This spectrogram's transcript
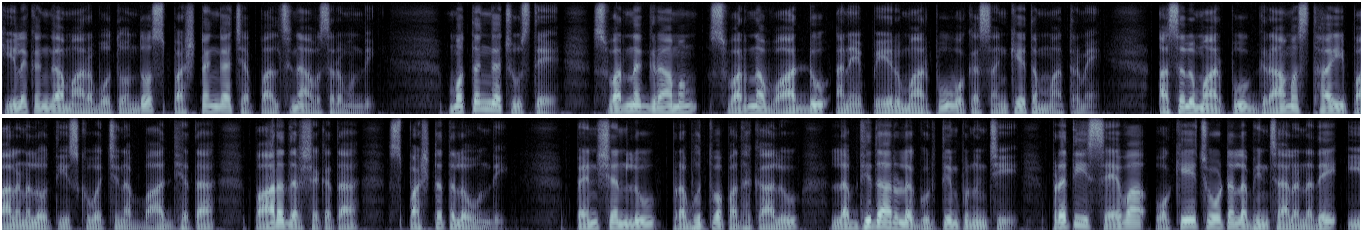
కీలకంగా మారబోతోందో స్పష్టంగా చెప్పాల్సిన అవసరముంది. మొత్తంగా చూస్తే స్వర్ణగ్రామం స్వర్ణ వార్డు అనే పేరు మార్పు ఒక సంకేతం మాత్రమే. అసలు మార్పు గ్రామస్థాయి పాలనలో తీసుకువచ్చిన బాధ్యత పారదర్శకత స్పష్టతలో ఉంది. పెన్షన్లు ప్రభుత్వ పథకాలు లబ్ధిదారుల గుర్తింపు నుంచి ప్రతి సేవ ఒకే చోట లభించాలన్నదే ఈ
